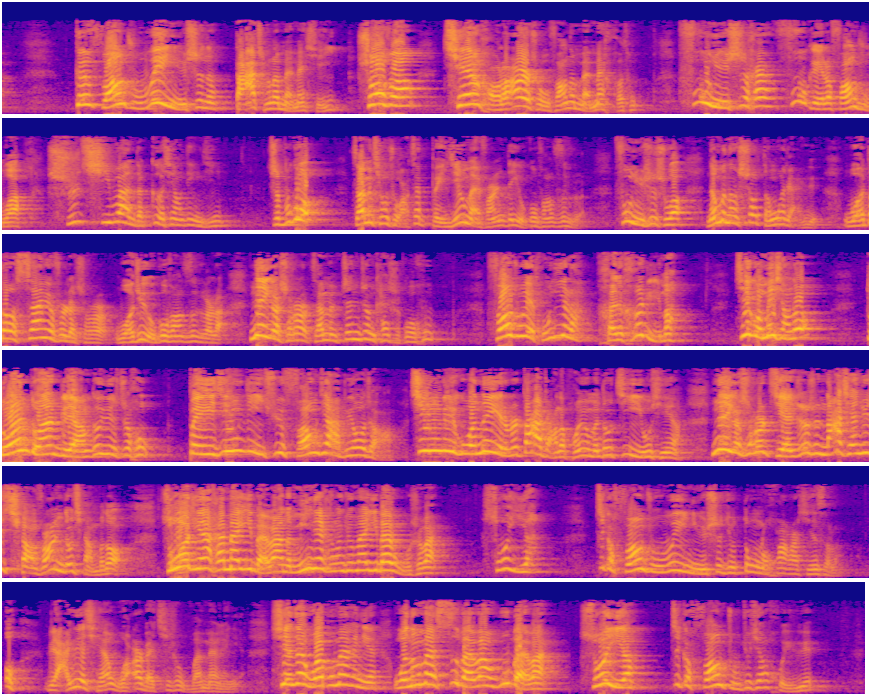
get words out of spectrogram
跟房主魏女士呢达成了买卖协议，双方签好了二手房的买卖合同。付女士还付给了房主啊十七万的各项定金。只不过咱们清楚啊，在北京买房你得有购房资格。付女士说：“能不能稍等我俩月？我到三月份的时候我就有购房资格了，那个时候咱们真正开始过户。”房主也同意了，很合理嘛。结果没想到，短短两个月之后，北京地区房价飙涨。经历过那一轮大涨的朋友们都记忆犹新啊！那个时候简直是拿钱去抢房，你都抢不到。昨天还卖一百万的，明天可能就卖一百五十万。所以啊，这个房主魏女士就动了花花心思了。哦，俩月前我二百七十五万卖给你，现在我要不卖给你，我能卖四百万、五百万。所以啊，这个房主就想毁约。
